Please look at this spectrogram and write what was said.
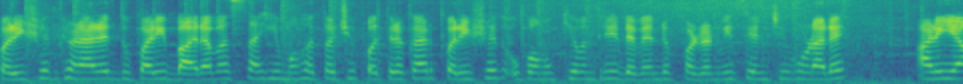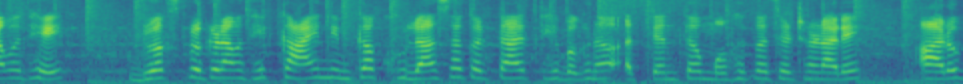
परिषद घेणार आहेत. दुपारी बारा वाजता ही महत्वाची पत्रकार परिषद उपमुख्यमंत्री देवेंद्र फडणवीस यांची होणार आहे. आणि यामध्ये ड्रग्ज प्रकरणामध्ये काय नेमका खुलासा करतात हे बघणं अत्यंत महत्वाचं ठरणार आहे. आरोप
